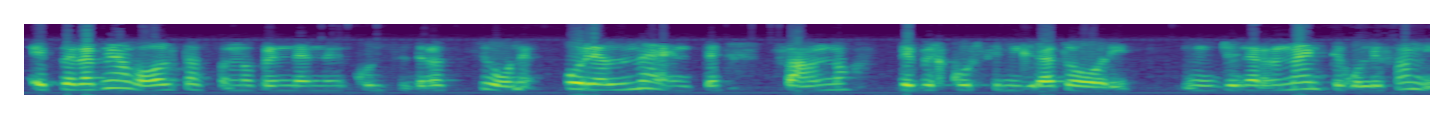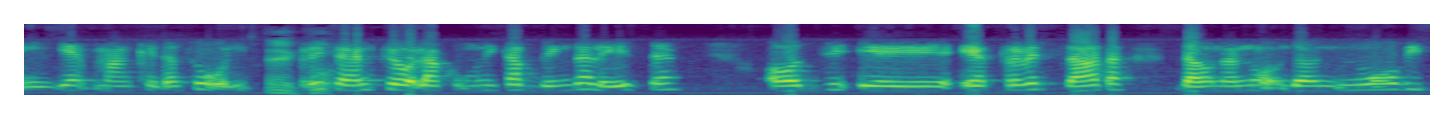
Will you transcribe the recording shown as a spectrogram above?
e per la prima volta stanno prendendo in considerazione o realmente fanno dei percorsi migratori, generalmente con le famiglie ma anche da soli. Ecco. Per esempio la comunità bengalese oggi è, è attraversata da, una, da, nuovi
